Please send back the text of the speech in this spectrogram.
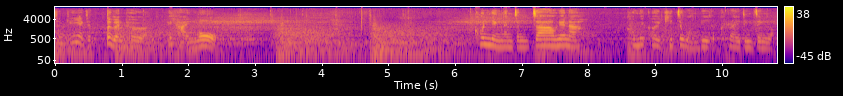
ฉันแค่อยากจะเตือนเธอให้หายโง่ คนอย่างนางจันเจ้าเนี่ยนะ เขาไม่เคยคิดจะหวังดีกับใครจริง ๆ หรอก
